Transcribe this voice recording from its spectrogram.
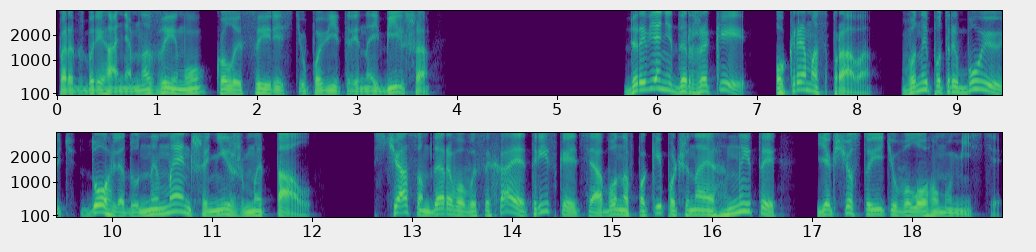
перед зберіганням на зиму, коли сирість у повітрі найбільша. Дерев'яні держаки окрема справа. Вони потребують догляду не менше, ніж метал. З часом дерево висихає, тріскається або навпаки починає гнити, якщо стоїть у вологому місці.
